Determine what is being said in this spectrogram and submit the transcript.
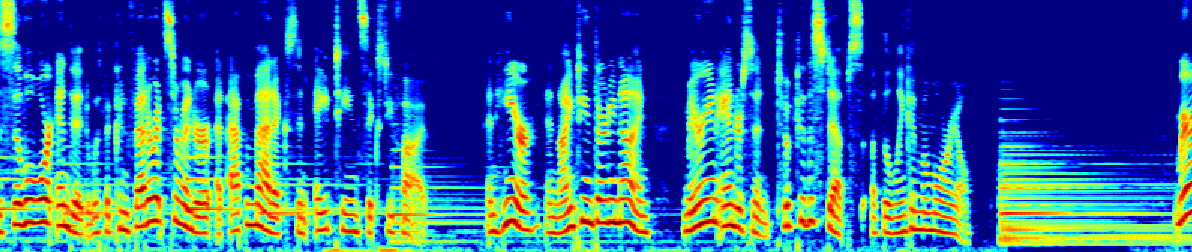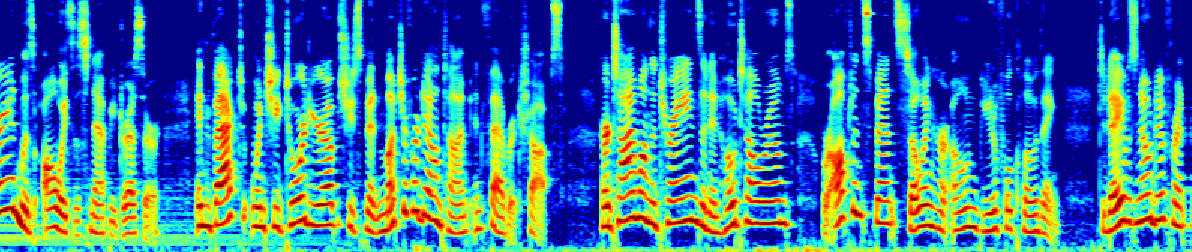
the Civil War ended with the Confederate surrender at Appomattox in 1865. And here, in 1939, Marian Anderson took to the steps of the Lincoln Memorial. Marian was always a snappy dresser. In fact, when she toured Europe, she spent much of her downtime in fabric shops. Her time on the trains and in hotel rooms were often spent sewing her own beautiful clothing. Today was no different,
